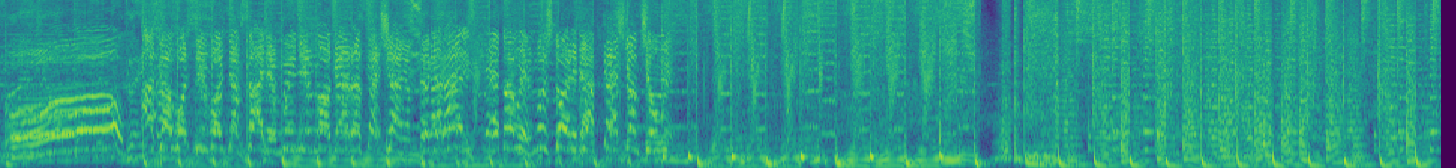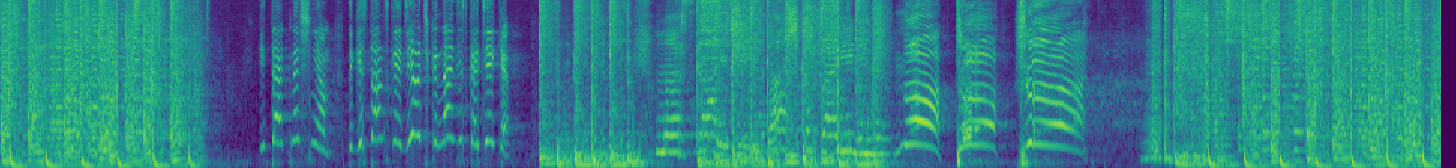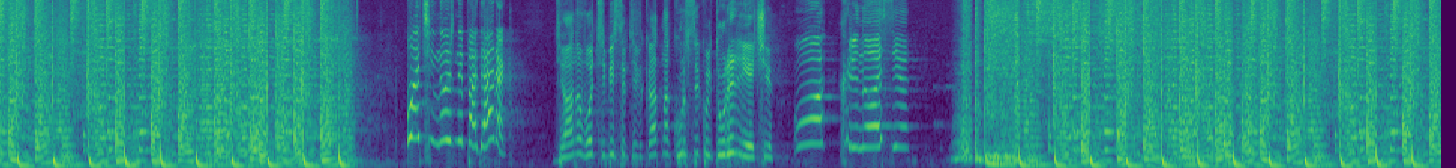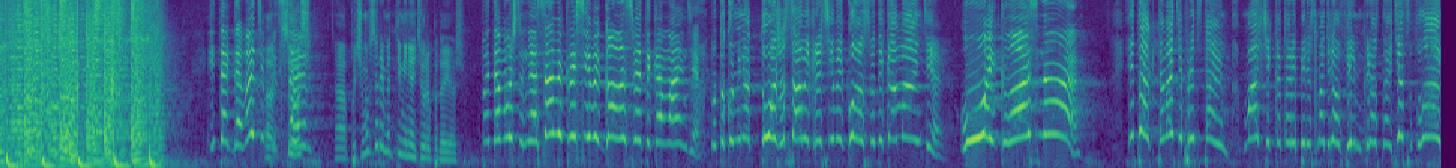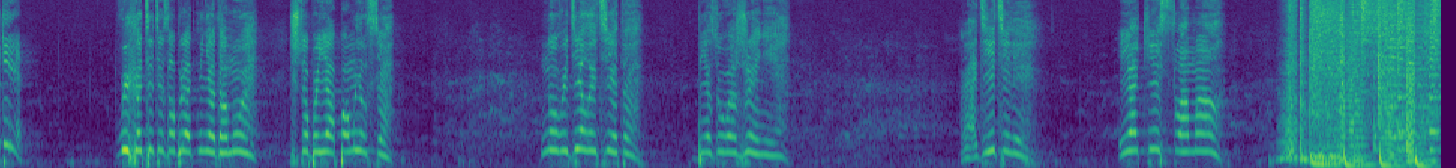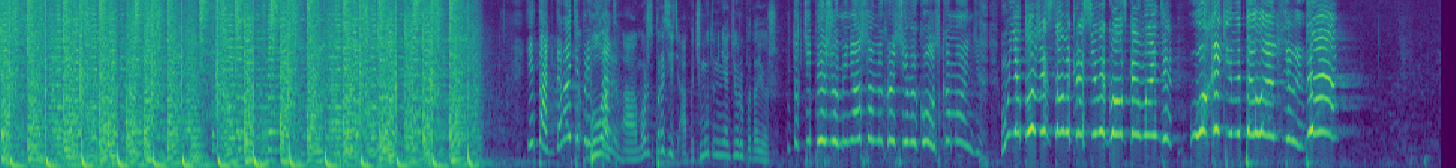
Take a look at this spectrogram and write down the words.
А кого сегодня в зале мы немного раскачаем? Догадались? Это вы? Ну что, ребят, качнем челны! Итак, начнем. Дагестанская девочка на дискотеке. Морская черепашка по имени Наташа! Очень нужный подарок. Диана, вот тебе сертификат на курсы культуры речи. О, хрена себе. Представим. Ксюш, а почему все время ты миниатюры подаешь? Потому что у меня самый красивый голос в этой команде. Ну так у меня тоже самый красивый голос в этой команде! Ой, классно! Итак, давайте представим мальчик, который пересмотрел фильм «Крестный отец» в лагере. Вы хотите забрать меня домой, чтобы я помылся? Но вы делаете это без уважения. Родители, я кисть сломал. Итак, давайте Булат, представим. а можешь спросить, а почему ты миниатюру подаешь? Ну так теперь же у меня самый красивый голос в команде. У меня тоже самый красивый голос в команде! Ох, какие вы талантливые! Да!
